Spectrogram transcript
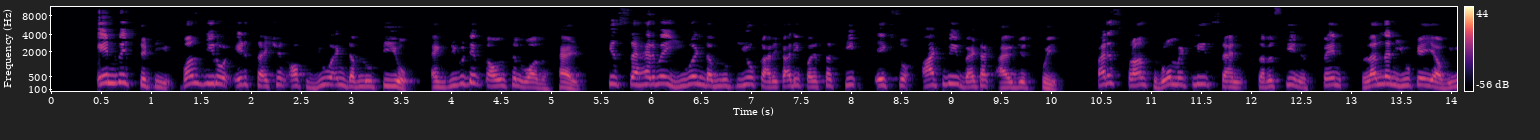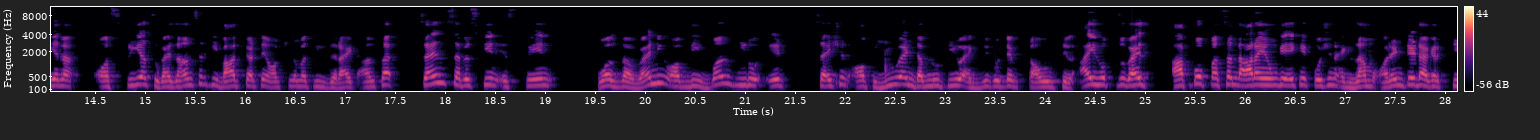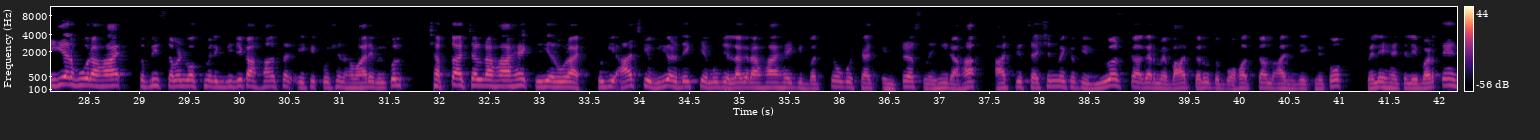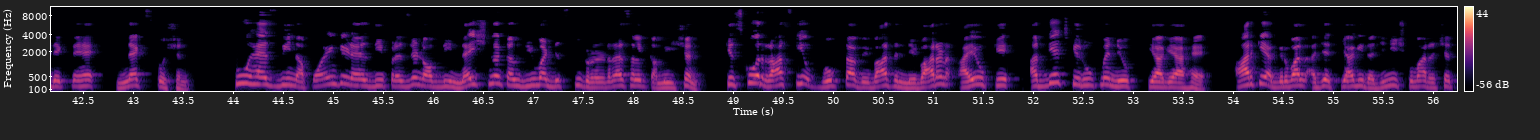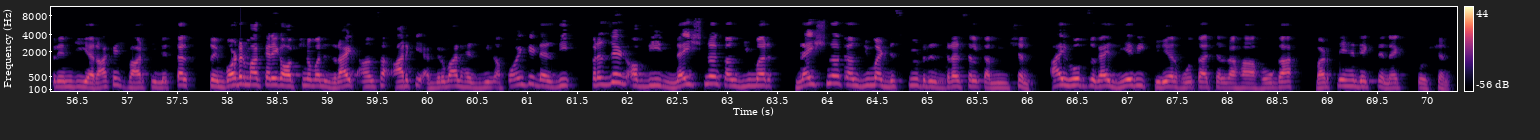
In which city 108 session of UNWTO Executive Council was held किस शहर में यूएनडब्ल्यूटीओ कार्यकारी परिषद की 108वीं बैठक आयोजित हुई? Paris France Rome Italy San Sebastian Spain London UK या Vienna Austria so guys answer की बात करते हैं. Option number three is the right answer San Sebastian Spain was the venue of the one zero eight session of U N W T O Executive Council I hope so guys आपको पसंद आ रहे होंगे एक एक question exam oriented अगर clear हो रहा है तो प्लीज़ कमेंट बॉक्स में लिख दीजिएगा। हाँ सर एक एक क्वेश्चन हमारे बिल्कुल छपता चल रहा है क्लियर हो रहा है। क्योंकि आज के व्यूअर देख के मुझे लग रहा है कि बच्चों को शायद इंटरेस्ट नहीं रहा आज के सेशन में, क्योंकि व्यूअर्स का अगर मैं बात करूँ तो बहुत कम आज देखने को मिले हैं। चलिए बढ़ते हैं, देखते हैं next question who has been appointed as the president of the National Consumer Dispute Redressal Commission? किसको राष्ट्रीय उपभोक्ता विवाद निवारण आयोग के अध्यक्ष के रूप में नियुक्त किया गया है? आर के अग्रवाल, अजय त्यागी, रजनीश कुमार ऋषद प्रेम जी या राकेश भारती मित्तल। तो इंपॉर्टेंट मार्क करेगा option one is right answer R K Agarwal has been appointed as the president of the National Consumer National Consumer Dispute Redressal Commission I hope so guys ये भी clear होता चल रहा होगा। बढ़ते हैं, देखते हैं next question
